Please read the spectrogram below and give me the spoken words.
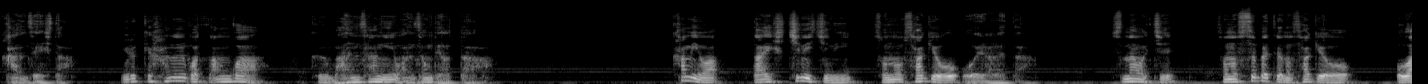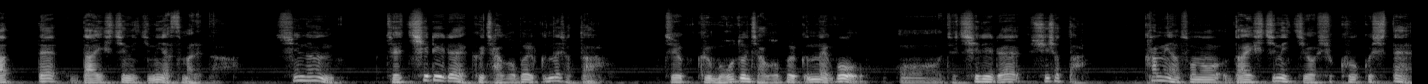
完成した. 이렇게 하늘과 땅과 그 만상이 완성되었다. 神は第7日にその作業を終えられた。すなわち、そのすべての作業を終わって第7日に休まれた. 신은 제7일에 그 작업을 끝내셨다. 즉, 그 모든 작업을 끝내고, 어, 제7일에 쉬셨다. 神はその第7日を祝福して、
